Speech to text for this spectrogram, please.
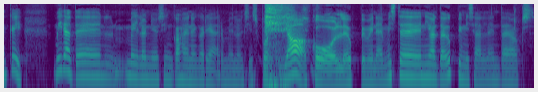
okei, mida teil, meil on ju siin kahene karjäär, meil on siin sport ja kool ja õppimine, mis te nii-öelda õppimisel enda jaoks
